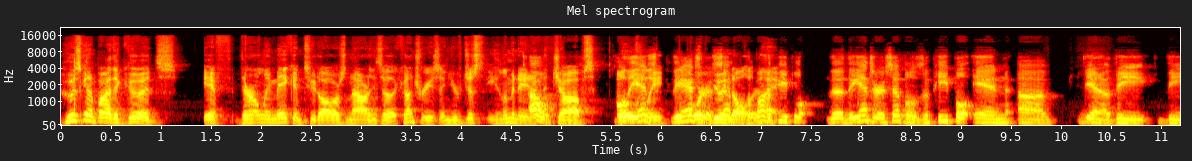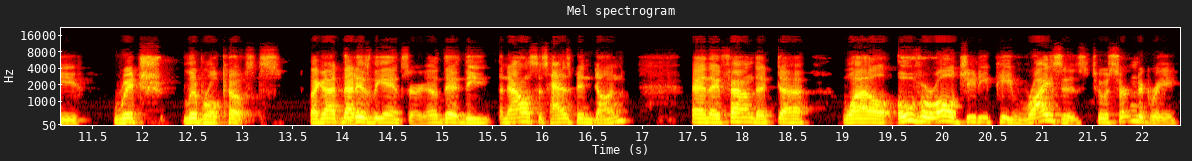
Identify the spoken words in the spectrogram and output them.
who's going to buy the goods if they're only making two dollars an hour in these other countries, and you've just eliminated Oh, the jobs Well, the answer, the answer is doing simple. all the the people, the, the answer is simple. Is the people in, uh, you know, the the rich liberal coasts like that. That Hmm. is the answer. The the analysis has been done, and they found that uh, while overall GDP rises to a certain degree,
